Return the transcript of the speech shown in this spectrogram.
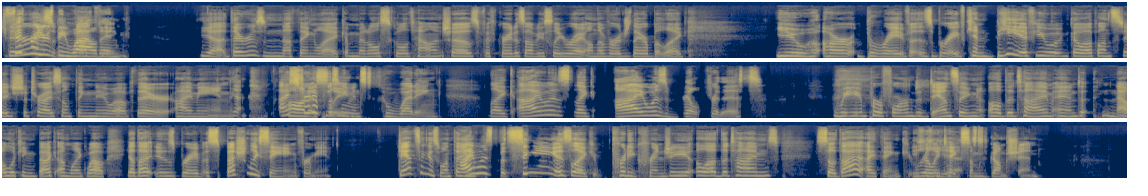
5th graders be wilding. Yeah, there is nothing like middle school talent shows. 5th grade is obviously right on the verge there, but, like, you are brave as brave can be if you go up on stage to try something new up there. I mean, Yeah, I straight up wasn't even sweating. Like, I was like, I was built for this. We performed dancing all the time, and now looking back, I'm like, "Wow, yeah, that is brave," especially singing for me. Dancing is one thing, I was but singing is, like, pretty cringy a lot of the times, so that, I think, really takes some gumption.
